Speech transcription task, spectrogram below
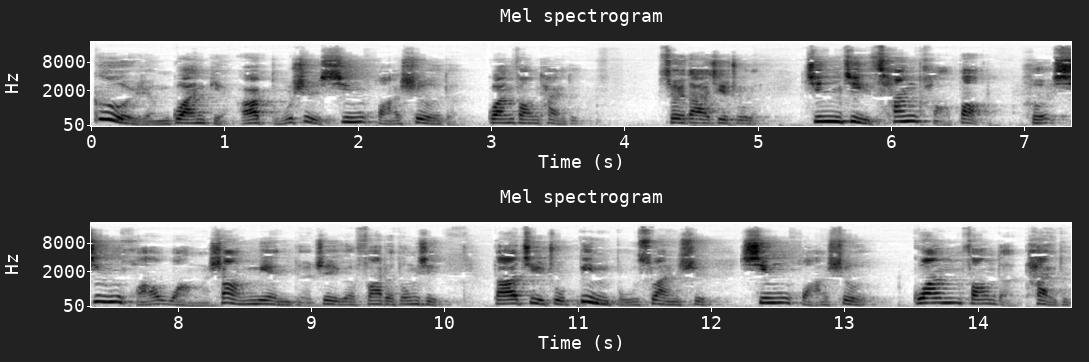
个人观点，而不是新华社的官方态度。所以大家记住了，经济参考报和新华网上面的这个发的东西，大家记住，并不算是新华社官方的态度。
